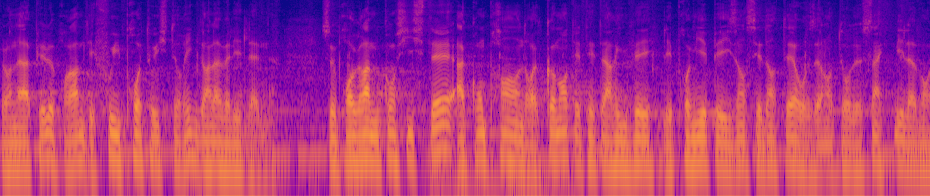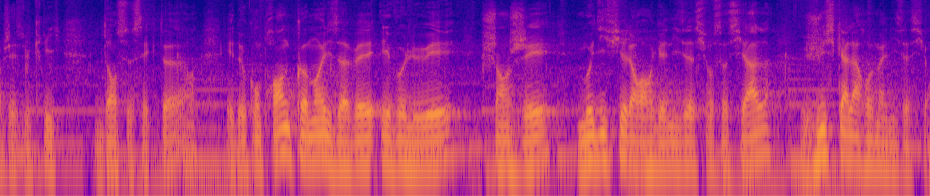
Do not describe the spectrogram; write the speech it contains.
que l'on a appelé le programme des fouilles proto-historiques dans la vallée de l'Aisne. Ce programme consistait à comprendre comment étaient arrivés les premiers paysans sédentaires aux alentours de 5000 avant Jésus-Christ dans ce secteur et de comprendre comment ils avaient évolué, changé, modifié leur organisation sociale jusqu'à la romanisation.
